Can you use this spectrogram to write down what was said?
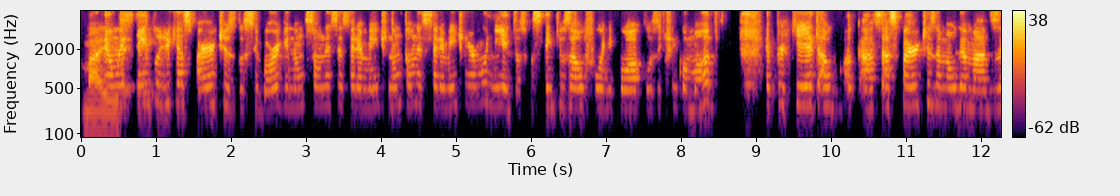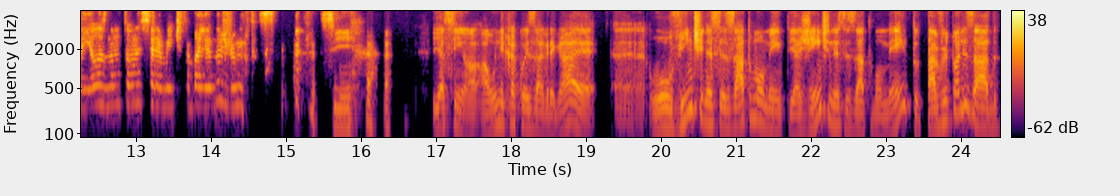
Mas... É um exemplo de que as partes do cyborg não são necessariamente, não estão necessariamente em harmonia. Então, se você tem que usar o fone com óculos e te incomoda, é porque as, as partes amalgamadas aí, elas não estão necessariamente trabalhando juntas. Sim. e assim, a única coisa a agregar é, é, o ouvinte nesse exato momento e a gente nesse exato momento tá virtualizado.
